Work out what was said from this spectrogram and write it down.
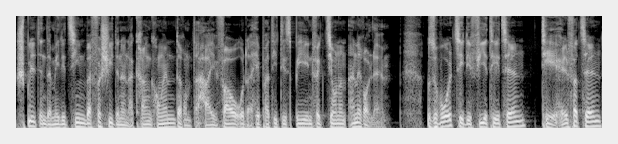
spielt in der Medizin bei verschiedenen Erkrankungen, darunter HIV oder Hepatitis B-Infektionen, eine Rolle. Sowohl CD4 T-Zellen, T-Helferzellen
